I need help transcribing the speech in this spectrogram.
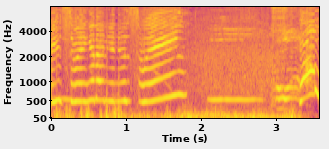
you swinging on your new swing? Whoa!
